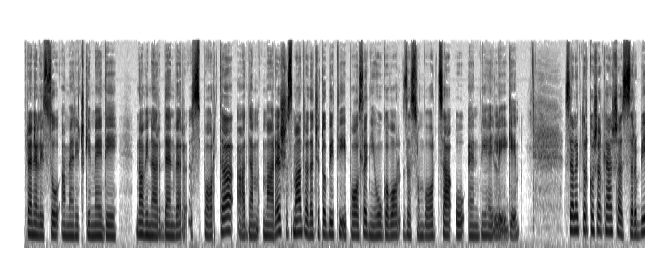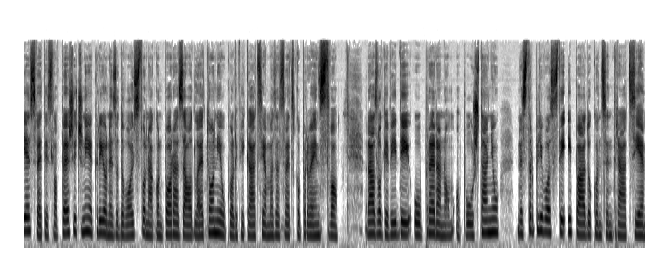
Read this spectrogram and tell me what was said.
preneli su američki mediji. Novinar Denver Sporta Adam Mareš smatra da će to biti i posljednji ugovor za Somborca u NBA ligi. Selektor košarkaša Srbije Svetislav Pešić nije krio nezadovoljstvo nakon poraza od Letonije u kvalifikacijama za svetsko prvenstvo. Razloge vidi u preranom opuštanju, nestrpljivosti i padu koncentracije.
